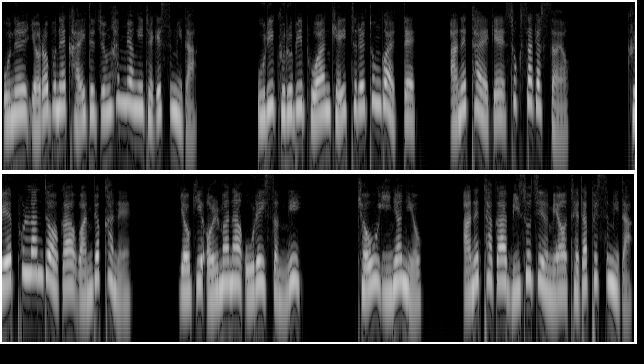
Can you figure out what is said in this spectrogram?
오늘 여러분의 가이드 중 한 명이 되겠습니다. 우리 그룹이 보안 게이트를 통과할 때 아네타에게 속삭였어요. 그의 폴란드어가 완벽하네. 여기 얼마나 오래 있었니? 겨우 2년이요. 아네타가 미소 지으며 대답했습니다.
